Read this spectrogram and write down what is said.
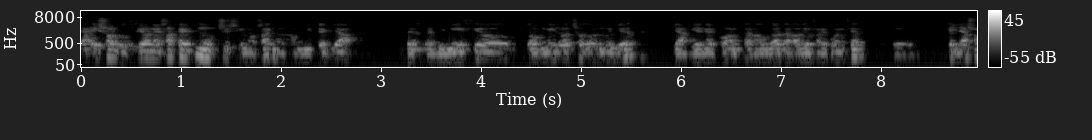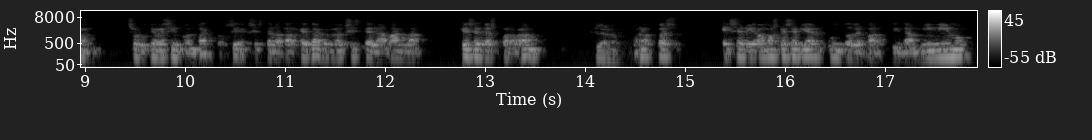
ya hay soluciones hace muchísimos años. Omnitec ya, desde el inicio 2008-2010, ya viene con cerraduras de radiofrecuencia que ya son soluciones sin contacto. Sí, existe la tarjeta, pero no existe la banda que se desprograma. Claro. Bueno, pues ese digamos que sería el punto de partida mínimo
